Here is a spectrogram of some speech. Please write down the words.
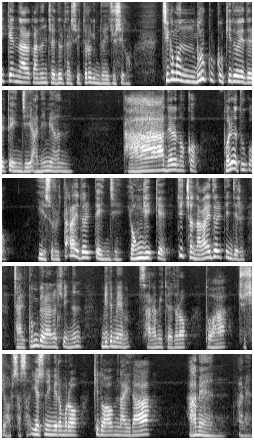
있게 나아가는 저희들 될 수 있도록 인도해 주시고 지금은 무릎 꿇고 기도해야 될 때인지 아니면 다 내려놓고 버려두고 예수를 따라야 될 때인지 용기 있게 뛰쳐나가야 될 때인지를 잘 분별할 수 있는 믿음의 사람이 되도록 도와 주시옵소서. 예수님 이름으로 기도하옵나이다. 아멘. 아멘.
